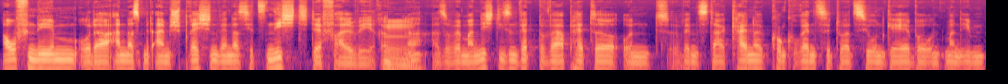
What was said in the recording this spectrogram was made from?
aufnehmen oder anders mit einem sprechen, wenn das jetzt nicht der Fall wäre. Mhm. Ne? Also wenn man nicht diesen Wettbewerb hätte und wenn es da keine Konkurrenzsituation gäbe und man eben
